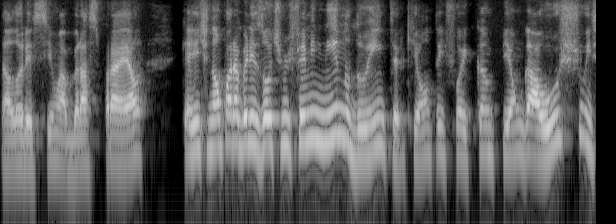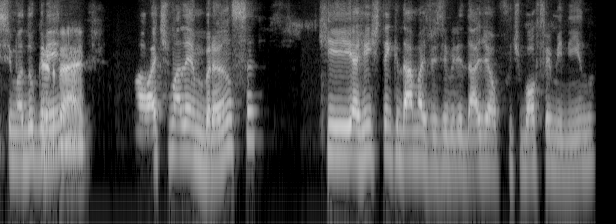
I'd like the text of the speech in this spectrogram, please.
da Loreci, um abraço para ela, que a gente não parabenizou o time feminino do Inter, que ontem foi campeão gaúcho em cima do Grêmio. Verdade uma ótima lembrança que a gente tem que dar mais visibilidade ao futebol feminino.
